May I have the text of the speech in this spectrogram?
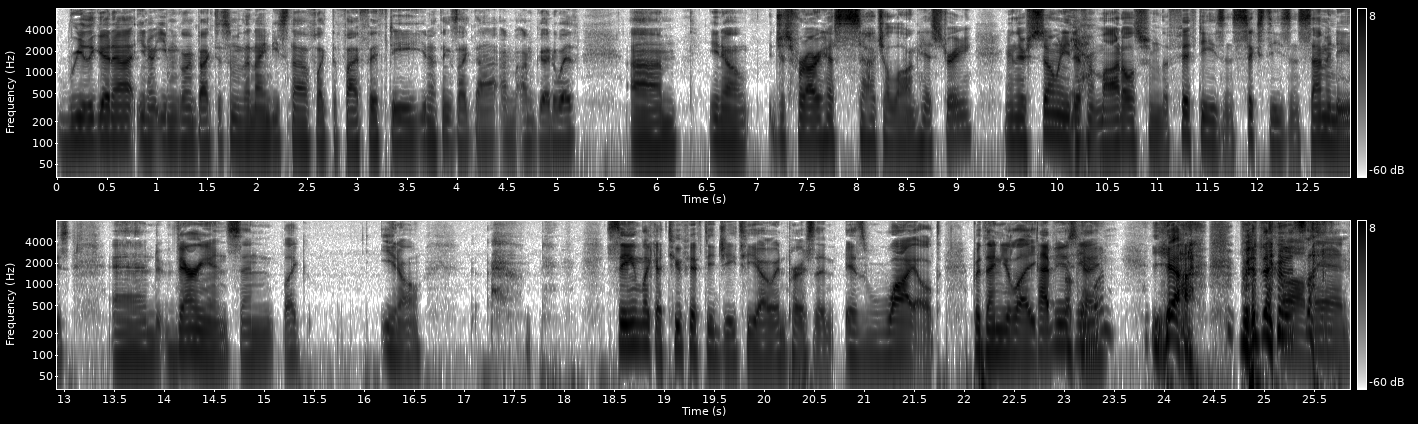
really good at. You know, even going back to some of the 90s stuff like the 550, you know, things like that. I'm I'm good with. Um, you know, just Ferrari has such a long history, and there's so many Yeah. different models from the 50s and 60s and 70s, and variants and like, you know. Seeing like a 250 GTO in person is wild, but then you're like, Have you okay. seen one? Yeah, but then Oh it's like, man,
